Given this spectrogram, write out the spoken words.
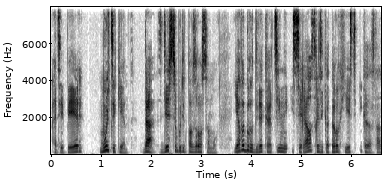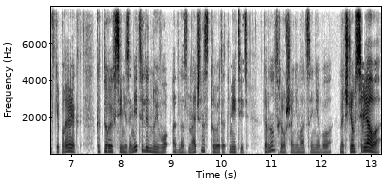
А теперь мультики. Да, здесь все будет по-взрослому. Я выбрал две картины и сериал, среди которых есть и казахстанский проект, который все не заметили, но его однозначно стоит отметить. Давно у нас хорошей анимации не было. Начнем с сериала.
